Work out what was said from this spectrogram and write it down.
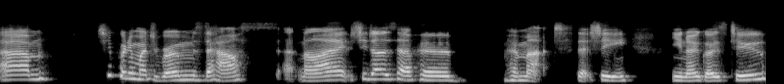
um, she pretty much roams the house at night. She does have her her mat that she, you know, goes to.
